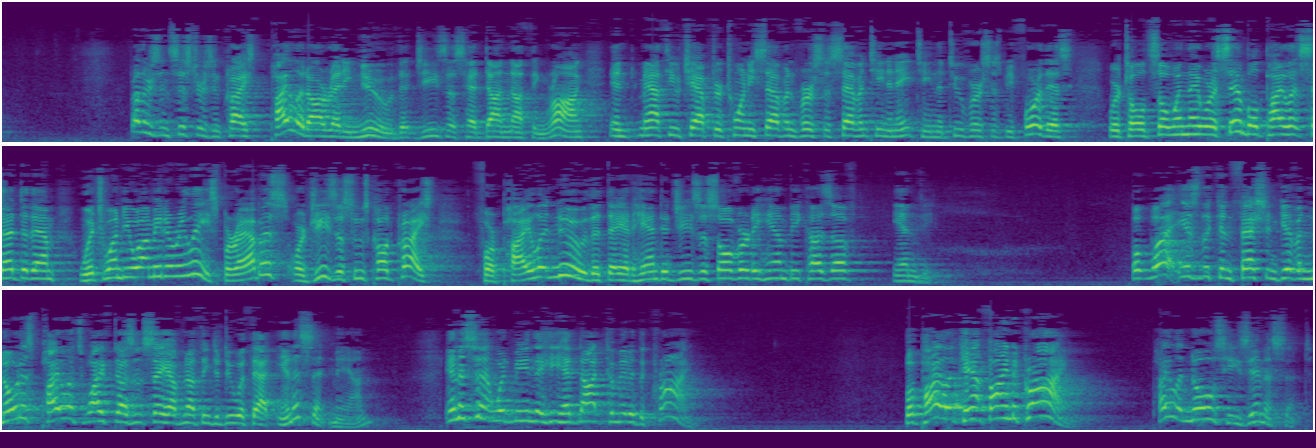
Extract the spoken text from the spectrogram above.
Brothers and sisters in Christ, Pilate already knew that Jesus had done nothing wrong. In Matthew chapter 27 verses 17 and 18, the two verses before this, we're told, So when they were assembled, Pilate said to them, Which one do you want me to release, Barabbas or Jesus who's called Christ? For Pilate knew that they had handed Jesus over to him because of envy. But what is the confession given? Notice Pilate's wife doesn't say have nothing to do with that innocent man. Innocent would mean that he had not committed the crime. But Pilate can't find a crime. Pilate knows he's innocent.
